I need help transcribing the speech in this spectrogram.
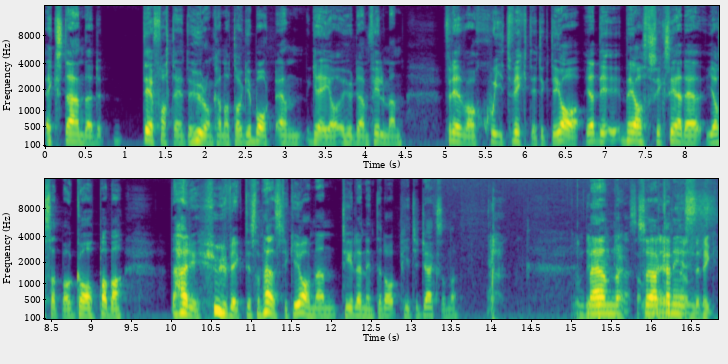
extended, det fattar jag inte hur de kan ha tagit bort en grej ur den filmen. För det var skitviktigt tyckte jag. jag det, när jag fick se det, jag satt bara och gapade bara. Det här är hur viktigt som helst tycker jag, men tydligen inte då Peter Jackson då. Men, Peter Jackson, så jag kan underlig.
